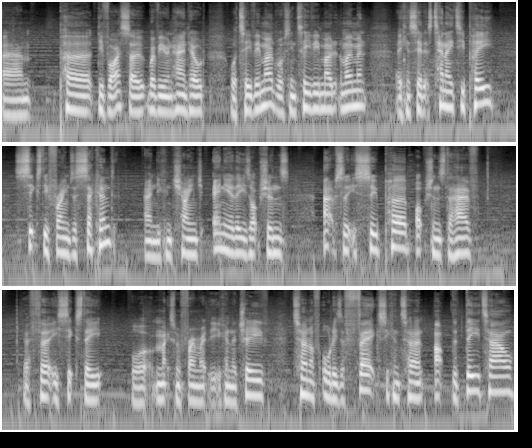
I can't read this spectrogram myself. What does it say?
um, per device. So whether you're in handheld or TV mode we're in TV mode at the moment. You can see it's 1080p 60 frames a second and you can change any of these options. Absolutely superb options to have. You know, 30 60 or maximum frame rate that you can achieve turn off all these effects. You can turn up the detail.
